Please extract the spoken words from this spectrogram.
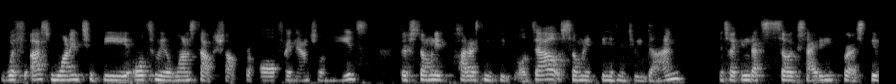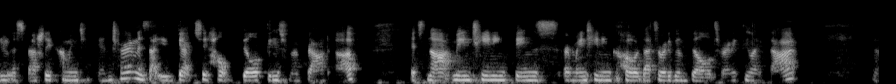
with us wanting to be ultimately a one-stop shop for all financial needs there's so many products need to be built out so many things need to be done. And so i think that's so exciting for a student especially coming to intern is that you get to help build things from the ground up. It's not maintaining things or maintaining code that's already been built or anything like that. Uh,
